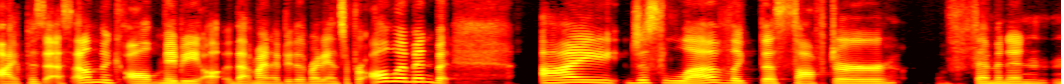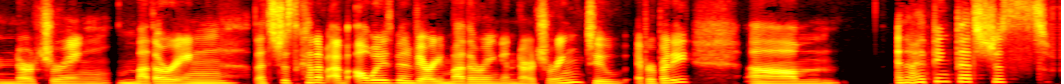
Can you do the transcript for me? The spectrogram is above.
I possess. I don't think all, maybe all, that might not be the right answer for all women, but I just love like the softer, feminine, nurturing, mothering. That's just kind of, I've always been very mothering and nurturing to everybody. Um, and I think that's just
